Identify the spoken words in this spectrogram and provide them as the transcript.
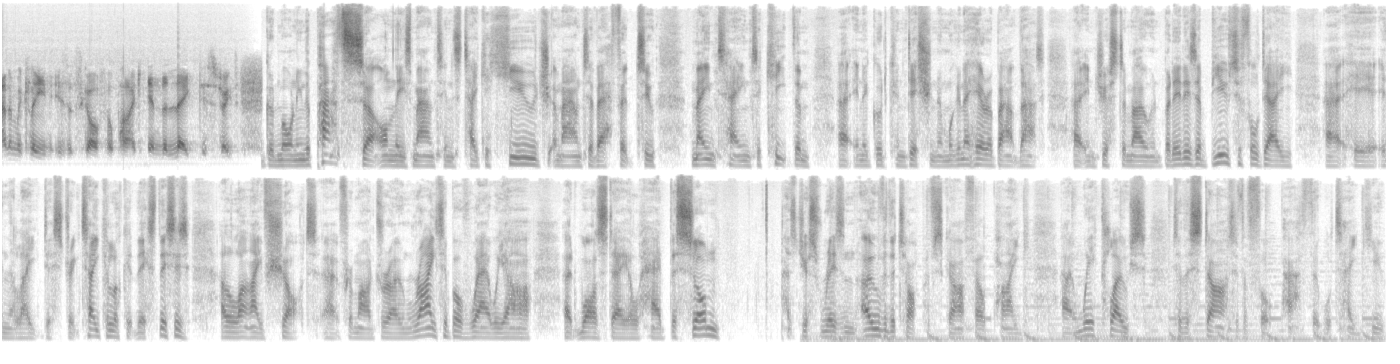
Adam McLean is at Scafell Pike in the Lake District. Good morning. The paths uh, on these mountains take a huge amount of effort to maintain, to keep them uh, in a good condition, and we're going to hear about that uh, in just a moment. But it is a beautiful day uh, here in the Lake District. Take a look at this. This is a live shot uh, from our drone right above where we are at Wasdale Head. The sun has just risen over the top of Scafell Pike uh, and we're close to the start of a footpath that will take you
